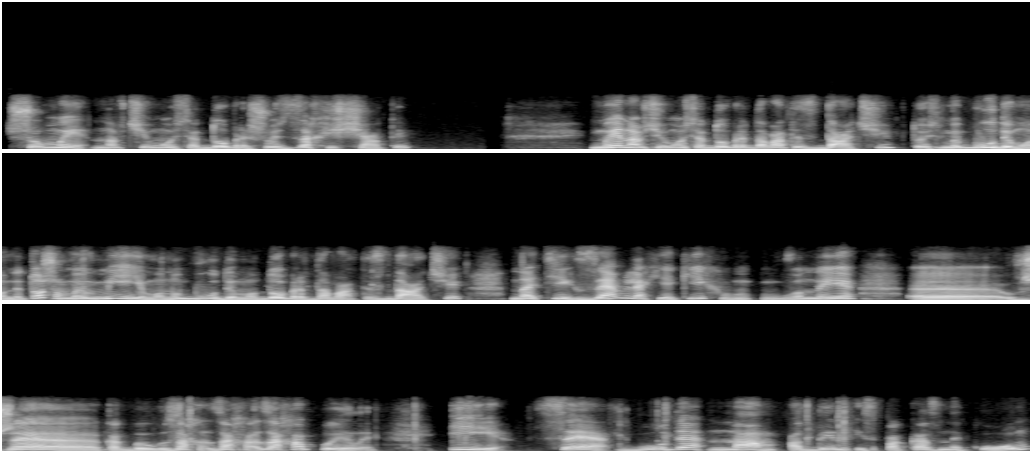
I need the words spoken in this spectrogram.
що ми навчимося добре щось захищати. Ми навчимося добре давати здачі, тобто ми будемо, не то, що ми вміємо, але будемо добре давати здачі на тих землях, яких вони е, вже как би, зах- зах- захопили. І це буде нам один із показників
